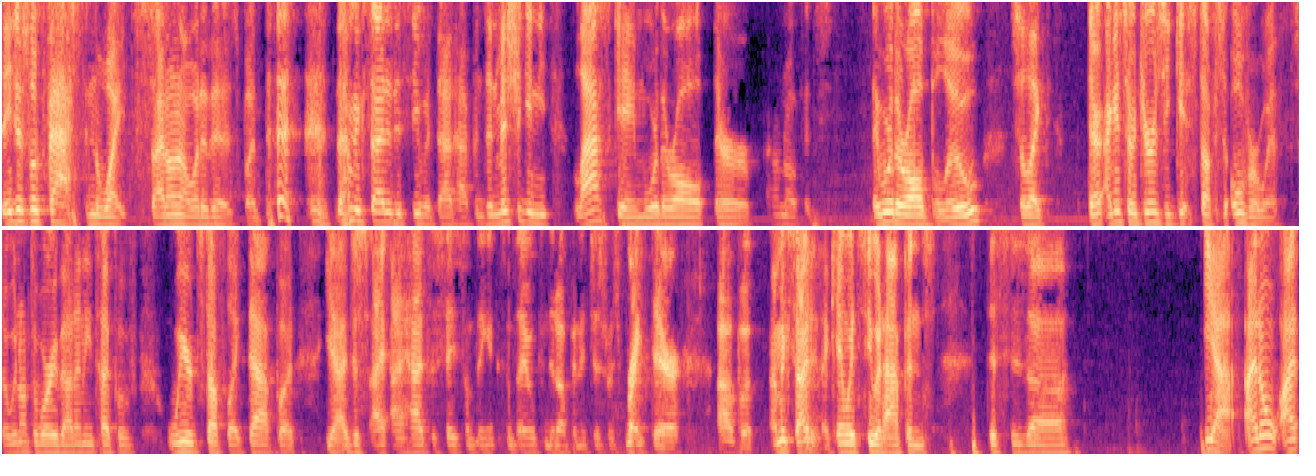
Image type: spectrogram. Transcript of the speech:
they just look fast in the whites. I don't know what it is, but I'm excited to see what that happens. In Michigan last game where they're all they're I don't know if it's they were they're all blue. So like their I guess their jersey get stuff's over with. So we don't have to worry about any type of weird stuff like that. But yeah, I just I, I had to say something since I opened it up and it just was right there. Uh, but I'm excited. I can't wait to see what happens. This is uh yeah, I don't I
